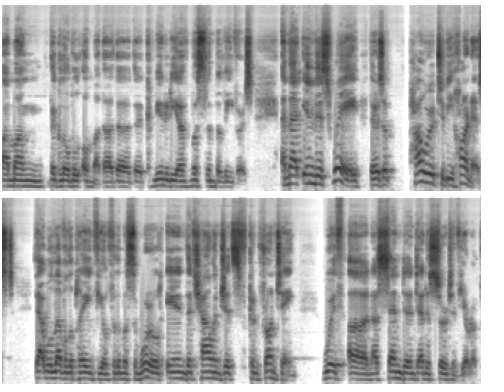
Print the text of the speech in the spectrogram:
among the global ummah, the, the, the community of Muslim believers. And that in this way, there's a power to be harnessed that will level the playing field for the Muslim world in the challenge it's confronting with an ascendant and assertive Europe.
